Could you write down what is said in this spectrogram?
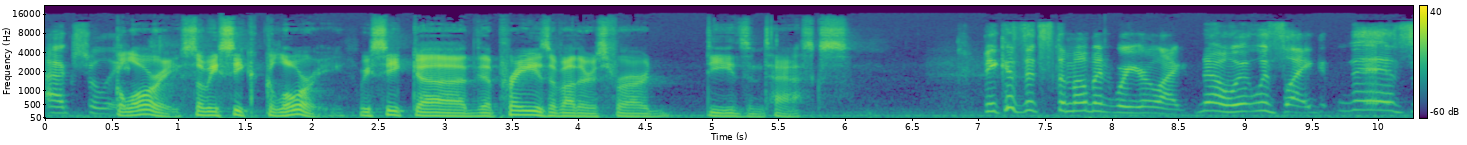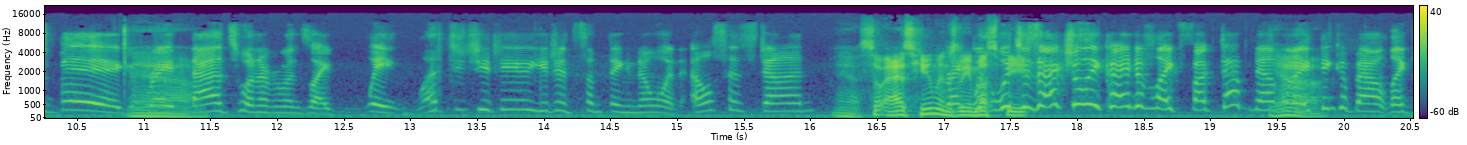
actually. glory. So we seek glory. We seek uh, the praise of others for our deeds and tasks. because it's the moment where you're like, no, it was like this big, Yeah. right? That's when everyone's like, wait, what did you do? You did something no one else has done. Yeah. So as humans, Right, we must which be. is actually kind of like fucked up now that I think about like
